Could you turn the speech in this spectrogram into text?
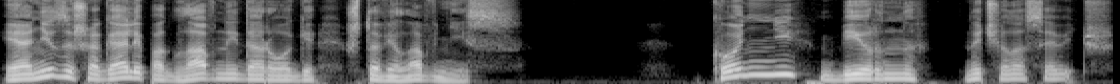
и они зашагали по главной дороге, что вела вниз. «Конни Бирн», — начала Сэвидж.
